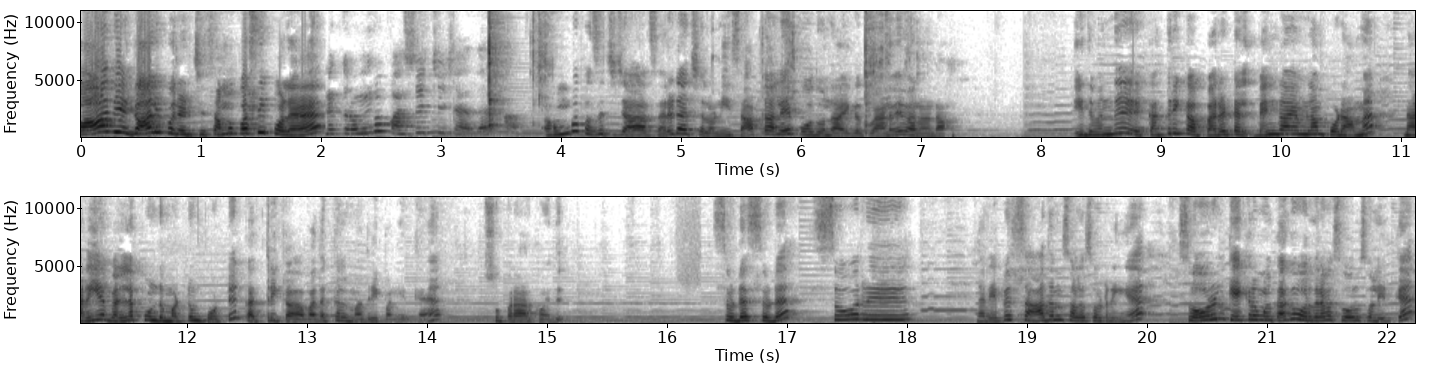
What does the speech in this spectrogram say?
பாதிய காலி பண்ணிடுச்சு. செம்ம பசி போல. எனக்கு ரொம்ப சாப்பிட்டேன். ரொம்ப பசிச்சுச்சா? சரிடா செல்லம் நீ சாப்பிட்டாலே போதும்டா. எங்களுக்கு வேணவே வேணாம்டா. இது வந்து கத்திரிக்காய் பரட்டல் வெங்காயம்லாம் போடாம நிறைய வெள்ளைப்பூண்டு மட்டும் போட்டு கத்திரிக்காய் வதக்கல் மாதிரி பண்ணியிருக்கேன். சூப்பரா இருக்கும் இது. சுட சுட சோறு. நிறைய பேர் சாதம் சொல்ல சொல்றீங்க. சோறுன்னு கேட்குறவங்களுக்காக ஒரு தடவை சோறு சொல்லியிருக்கேன்.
